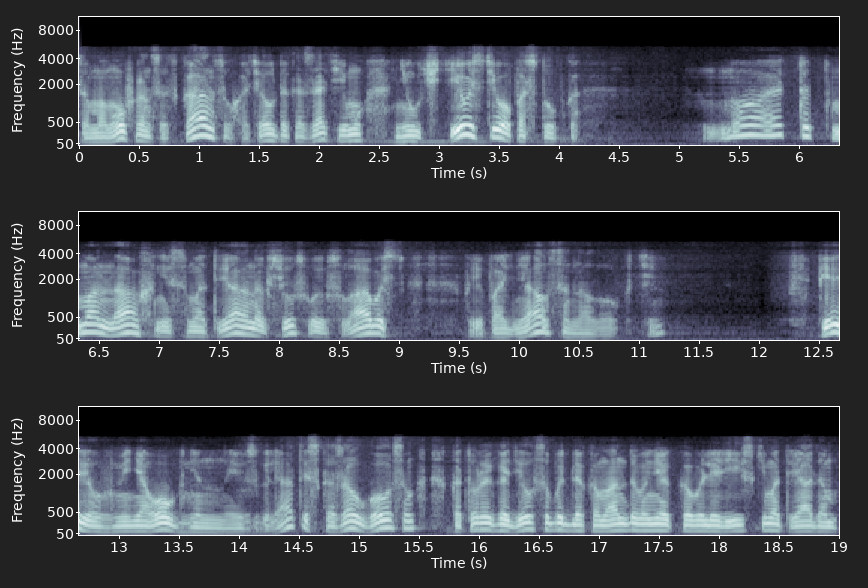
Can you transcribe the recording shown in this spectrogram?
самому францисканцу, хотел доказать ему неучтивость его поступка. Но этот монах, несмотря на всю свою слабость, приподнялся на локти, вперил в меня огненный взгляд и сказал голосом, который годился бы для командования кавалерийским отрядом,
